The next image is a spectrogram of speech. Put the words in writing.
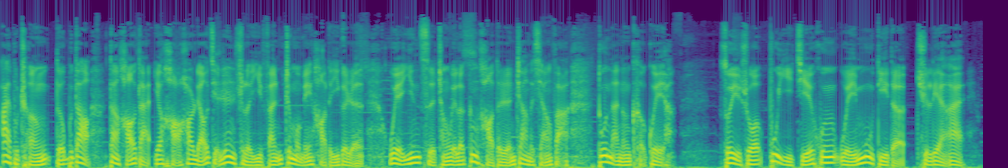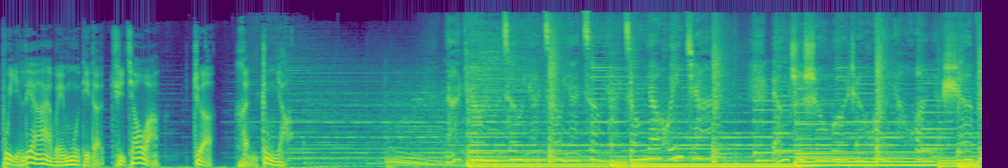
爱不成得不到，但好歹要好好了解认识了一番这么美好的一个人，我也因此成为了更好的人。这样的想法多难能可贵呀！所以说，不以结婚为目的的去恋爱，不以恋爱为目的的去交往，这很重要。那条路走呀走呀走呀，总要回家，两只手握着晃呀晃呀，舍不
